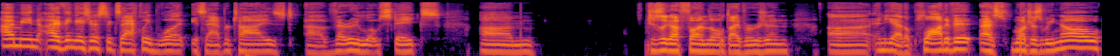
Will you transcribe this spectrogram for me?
I mean, I think it's just exactly what it's advertised. Uh, very low stakes. Um, just like a fun little diversion. Uh, and yeah, the plot of it, as much as we know,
